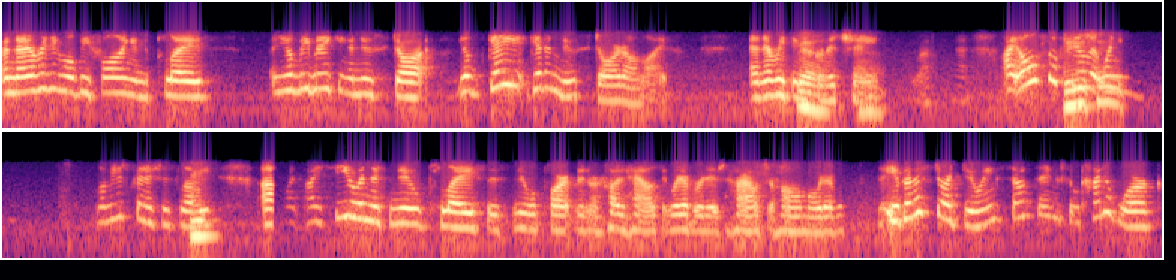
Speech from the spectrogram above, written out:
and that everything will be falling into place, and you'll be making a new start. You'll get get a new start on life, and everything's Yeah, going to change. I also Do feel that when you let me just finish this, Lovey. When I see you in this new place, this new apartment or HUD housing, whatever it is, house or home or whatever, you're going to start doing something, some kind of work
